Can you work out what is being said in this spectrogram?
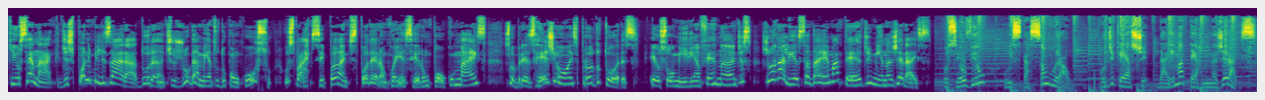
que o SENAC disponibilizará durante o julgamento do concurso, os participantes poderão conhecer um pouco mais sobre as regiões produtoras. Eu sou Miriam Fernandes, jornalista da Emater de Minas Gerais. Você ouviu o Estação Rural, o podcast da Emater Minas Gerais.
